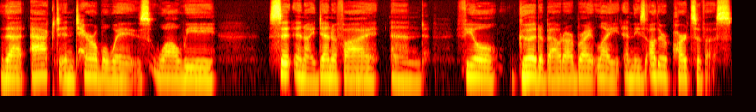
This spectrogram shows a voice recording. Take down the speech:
That act in terrible ways while we sit and identify and feel good about our bright light, and these other parts of us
